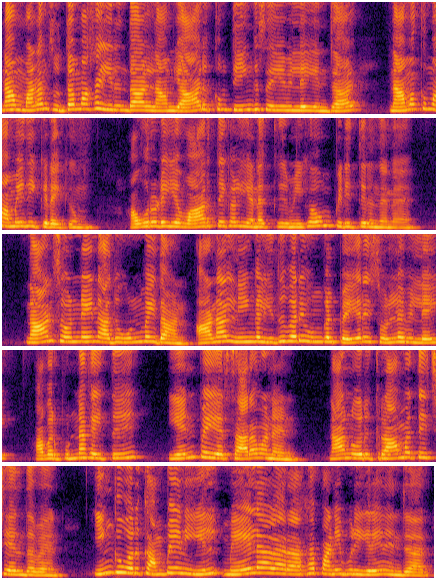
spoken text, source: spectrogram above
நாம் மனம் சுத்தமாக இருந்தால் நாம் யாருக்கும் தீங்கு செய்யவில்லை என்றால் நமக்கும் அமைதி கிடைக்கும். அவருடைய வார்த்தைகள் எனக்கு மிகவும் பிடித்திருந்தன. நான் சொன்னேன் அது உண்மைதான். ஆனால் நீங்கள் இதுவரை உங்கள் பெயரை சொல்லவில்லை. அவர் புன்னகைத்து என் பெயர் சரவணன். நான் ஒரு கிராமத்தைச் சேர்ந்தவன். இங்கு ஒரு கம்பெனியில் மேலாளராக பணிபுரிகிறேன் என்றார்.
